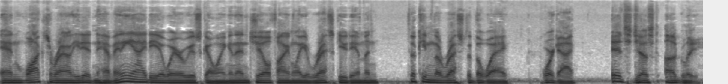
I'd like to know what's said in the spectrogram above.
and walks around. He didn't have any idea where he was going, and then Jill finally rescued him and took him the rest of the way. Poor guy. It's just ugly.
